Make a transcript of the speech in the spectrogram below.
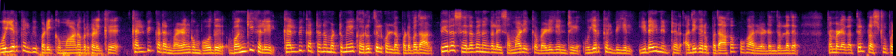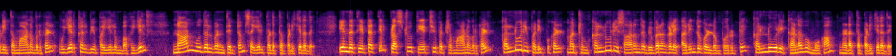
உயர்கல்வி படிக்கும் மாணவர்களுக்கு கல்வி கடன் வழங்கும் போது வங்கிகளில் கல்வி கட்டணம் மட்டுமே கருத்தில் கொள்ளப்படுவதால் பிற செலவினங்களை சமாளிக்க வழியின்றி உயர்கல்வியில் இடைநிற்றல் அதிகரிப்பதாக புகார் எழுந்துள்ளது. தமிழகத்தில் பிளஸ் டூ படித்த மாணவர்கள் உயர்கல்வி பயிலும் வகையில் நான் முதல்வன் திட்டம் செயல்படுத்தப்படுகிறது. இந்த திட்டத்தில் பிளஸ் டூ தேர்ச்சி பெற்ற மாணவர்கள் கல்லூரி படிப்புகள் மற்றும் கல்லூரி சார்ந்த விவரங்களை அறிந்து கொள்ளும் பொருட்டு கல்லூரி கனவு முகாம் நடத்தப்படுகிறது.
